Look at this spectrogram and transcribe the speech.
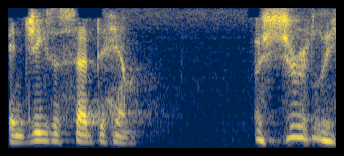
And Jesus said to him, Assuredly,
